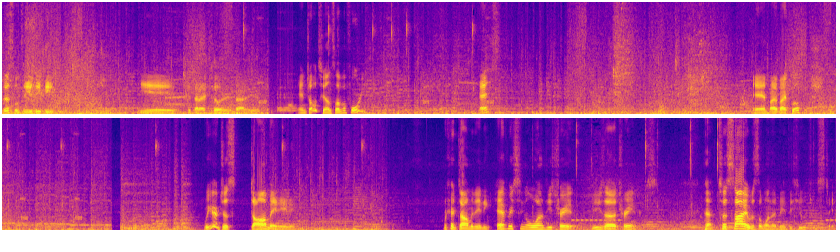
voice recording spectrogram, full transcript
this one's easy peasy. Yeah, get that artillery out of here. And Jolteon's level 40. X. And bye-bye Qwilfish. We are just dominating. We are dominating every single one of these traders, these uh, trainers. Sasai was the one that made the huge mistake.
